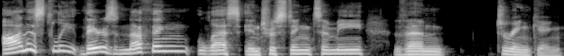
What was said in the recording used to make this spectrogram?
honestly, there's nothing less interesting to me than drinking.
